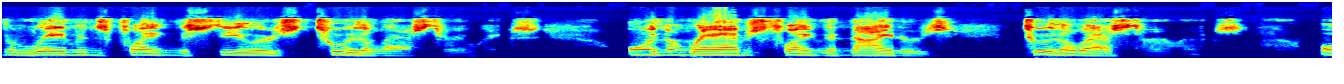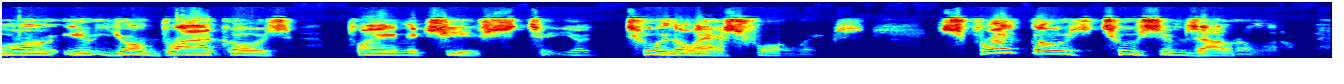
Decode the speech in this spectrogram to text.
the Ravens playing the Steelers two of the last three weeks, or the Rams playing the Niners two of the last three weeks, or you know, your Broncos playing the Chiefs two, you know, two of the last four weeks. Spread those two sims out a little bit,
